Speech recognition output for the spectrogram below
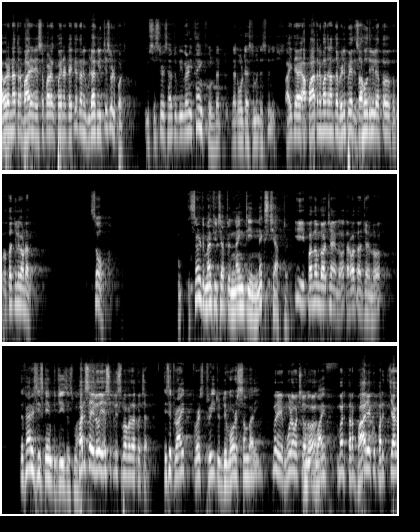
ఎవరైనా తన భార్యను ఇష్టపడకపోయినట్టయితే తనకు విడాకులు ఇచ్చేసి వెళ్ళిపోవచ్చు You sisters have to be very thankful that that Old Testament is finished. అయితే ఆ పాత నిబంధన అంతా వెళ్ళిపోయింది సహోదరులు ఎంతో కృతజ్ఞులుగా ఉండాలి So, let's turn to Matthew chapter 19, next chapter. ఈ పంతొమ్మిదో అధ్యాయంలో తర్వాత అధ్యాయంలో The Pharisees came to Jesus once. పరిసైలు యేసుక్రీస్తు బాబు దగ్గరకు వచ్చారు Is it right, verse 3, to divorce somebody? మరి మూడవ వచనంలో Wife. మరి తన భార్యకు పరిత్యాగ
